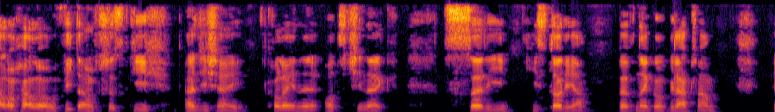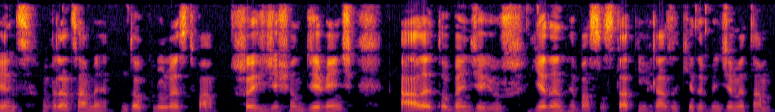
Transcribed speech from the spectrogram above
Halo, halo, witam wszystkich, a dzisiaj kolejny odcinek z serii Historia pewnego gracza, więc wracamy do Królestwa 69, ale to będzie już jeden chyba z ostatnich razy, kiedy będziemy tam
